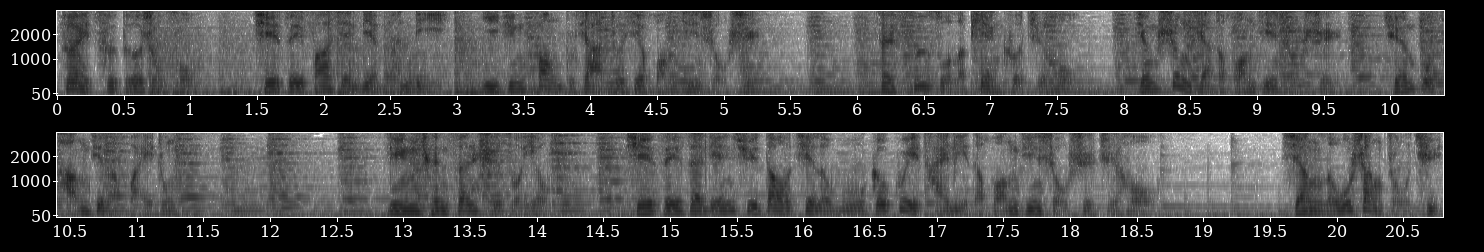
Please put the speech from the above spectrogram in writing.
再次得手后，窃贼发现脸盆里已经放不下这些黄金首饰，在思索了片刻之后。将剩下的黄金首饰全部藏进了怀中。凌晨三时左右，窃贼在连续盗窃了五个柜台里的黄金首饰之后，向楼上走去，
